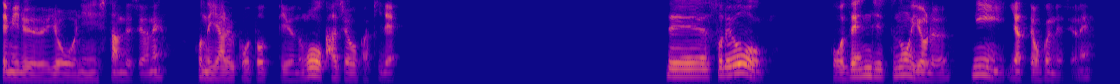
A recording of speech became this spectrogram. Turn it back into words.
てみるようにしたんですよね。このやることっていうのを箇条書きで。で、それをこう前日の夜にやっておくんですよね。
